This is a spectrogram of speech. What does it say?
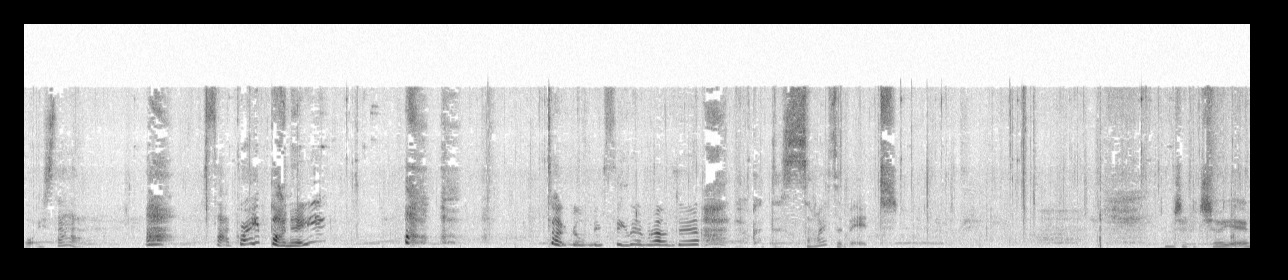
What is that? is that a great bunny? Don't normally see them around here. Look at the size of it. I wish I could show you.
